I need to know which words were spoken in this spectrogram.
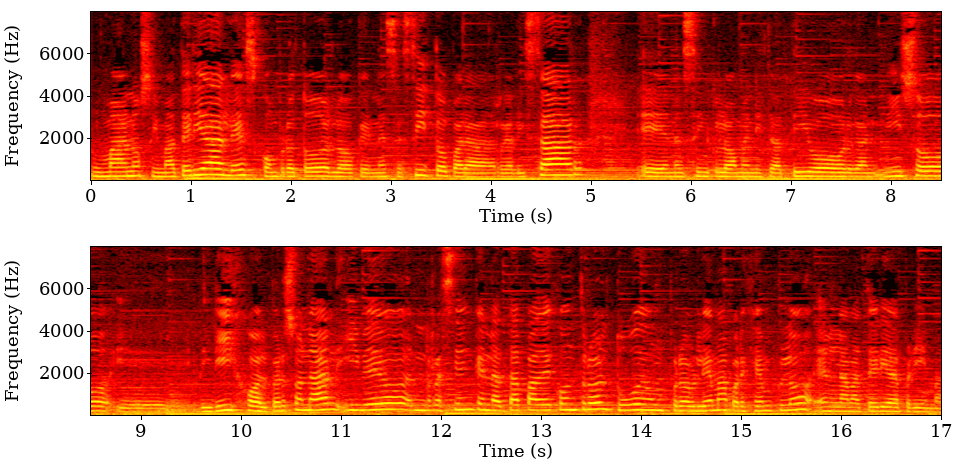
humanos y materiales, compro todo lo que necesito para realizar, eh, en el ciclo administrativo organizo, dirijo al personal y veo recién que en la etapa de control tuve un problema, por ejemplo, en la materia prima.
